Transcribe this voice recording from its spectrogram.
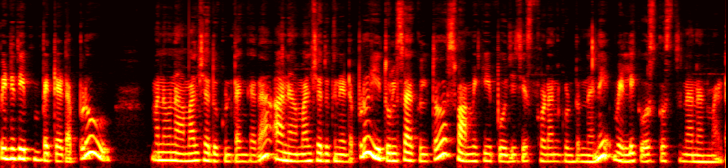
పిండి దీపం పెట్టేటప్పుడు మనం నామాలు చదువుకుంటాం కదా ఆ నామాలు చదువుకునేటప్పుడు ఈ తులసాకులతో స్వామికి పూజ చేసుకోవడానికి ఉంటుందని వెళ్ళి కోసుకొస్తున్నాను అనమాట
